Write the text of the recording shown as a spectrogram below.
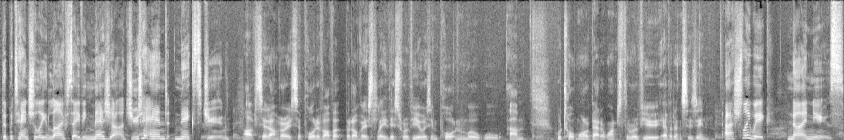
the potentially life-saving measure due to end next June. I've said I'm very supportive of it, but obviously this review is important. We'll, we'll, um, we'll talk more about it once the review evidence is in. Ashley Wick, 9 News.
